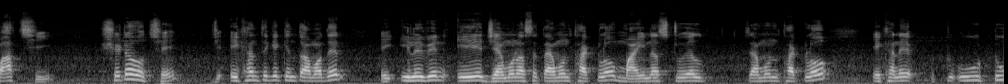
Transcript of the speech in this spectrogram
পাচ্ছি, সেটা হচ্ছে যে এখান থেকে কিন্তু আমাদের এই ইলেভেন এ যেমন আছে তেমন থাকল মাইনাস টুয়েলভ যেমন থাকল, এখানে two two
